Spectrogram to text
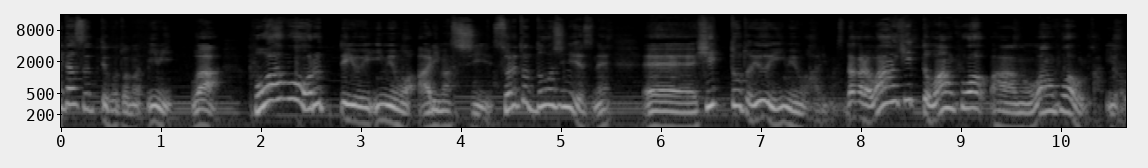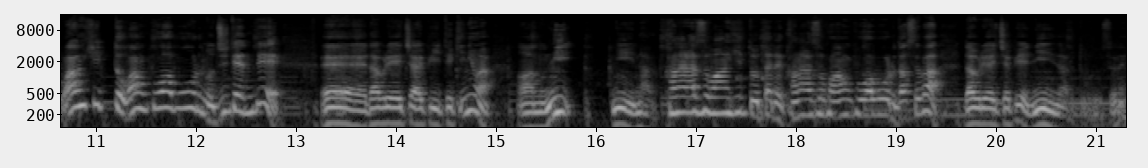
人出すってことの意味はフォアボールっていう意味もありますしそれと同時にですね、えー、ヒットという意味もあります。だからワンヒットワンフォアあのワンフォアボールか。ワンヒットワンフォアボールの時点で、えー、WHIP 的にはあの2になる。必ずワンヒット打たれて必ずワンフォアボール出せば WHIP は2になるってことですよね、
